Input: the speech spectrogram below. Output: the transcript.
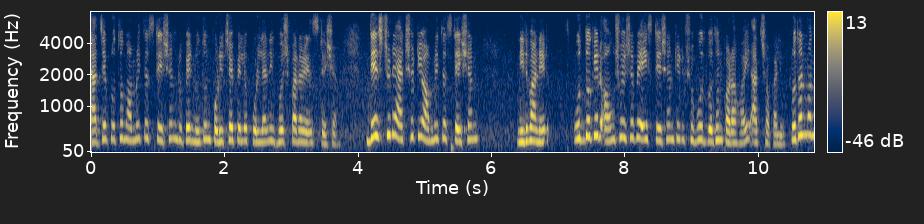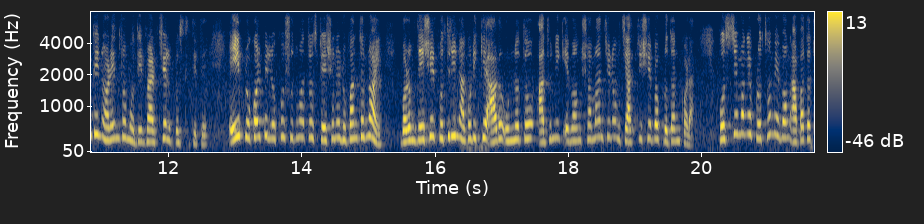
রাজ্যে প্রথম অমৃত স্টেশন রূপে নতুন পরিচয় পেল কল্যাণী ঘোষপাড়া রেল স্টেশন। দেশ জুড়ে একশোটি অমৃত স্টেশন নির্মাণের উদ্যোগের অংশ হিসেবে এই স্টেশনটির শুভ উদ্বোধন করা হয় আজ সকালে। প্রধানমন্ত্রী নরেন্দ্র মোদীর ভার্চুয়াল উপস্থিতিতে। এই প্রকল্পের লক্ষ্য শুধুমাত্র স্টেশনের রূপান্তর নয়, বরং দেশের প্রতিটি নাগরিককে আরও উন্নত, আধুনিক এবং সম্মানজনক যাত্রী সেবা প্রদান করা। পশ্চিমবঙ্গে প্রথম এবং আপাতত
